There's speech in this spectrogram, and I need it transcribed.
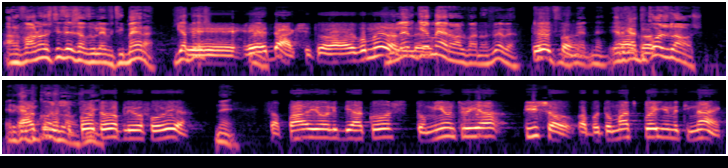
Αλβανός τι θες να δουλεύει τη μέρα; Για πες. Ε, ε, εντάξει, τώρα εγώ μέρα Δουλεύει και δουλεύω. μέρα ο Αλβανός βέβαια. Και Τέλος έτσι, πάντων. ναι, ναι. Εργατικός Άκου- λαός. Εργατικός άκου να λαός. σου πω ναι. τώρα πληροφορία. Ναι. Θα πάρει ο Ολυμπιακός το μείον 3 πίσω από το μάτς που έγινε με την ΑΕΚ.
